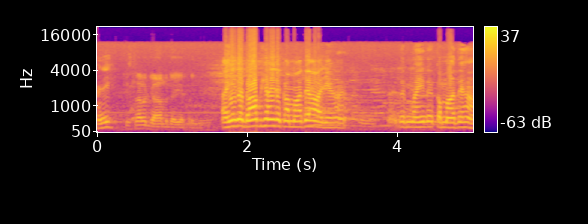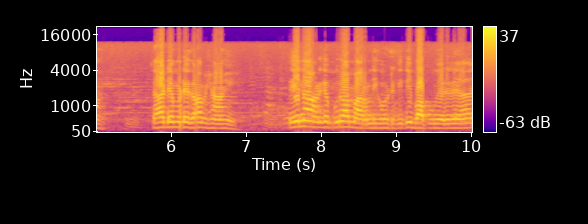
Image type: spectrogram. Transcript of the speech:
ਹਾਂਜੀ? ਕਿਸ ਤਰ੍ਹਾਂ ਜਾਨ ਬਚਾਈ ਆਪਣੀ? ਅਸੀਂ ਤਾਂ ਗਾਂ ਪਛਾਂ ਦੇ ਕੰਮਾਂ ਤੇ ਹਾਂ ਜੇ ਹਾਂ। ਤੇ ਅਸੀਂ ਤਾਂ ਕੰਮਾਂ ਤੇ ਹਾਂ। ਸਾਡੇ ਮੁੰਡੇ ਗਾਂ ਪਛਾਂ ਸੀ। ਤੇ ਇਹਨਾਂ ਆਣ ਕੇ ਪੂਰਾ ਮਾਰਨ ਦੀ ਕੋਸ਼ਿਸ਼ ਕੀਤੀ ਬਾਪੂ ਮੇਰੇ ਦੇ ਆ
